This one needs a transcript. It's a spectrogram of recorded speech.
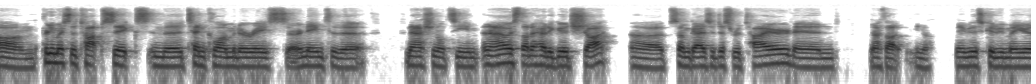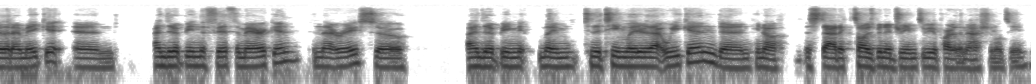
Um, pretty much the top six in the 10 kilometer race are named to the national team and i always thought i had a good shot uh, some guys had just retired, and I thought, you know, maybe this could be my year that I make it. And I ended up being the fifth American in that race. So I ended up being named to the team later that weekend. And, you know, ecstatic. It's always been a dream to be a part of the national team.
